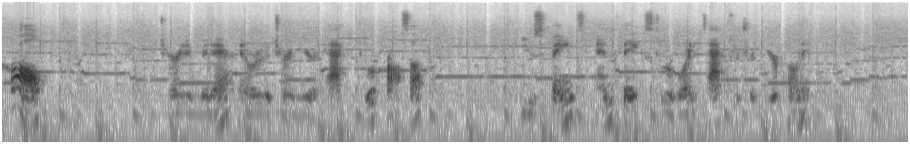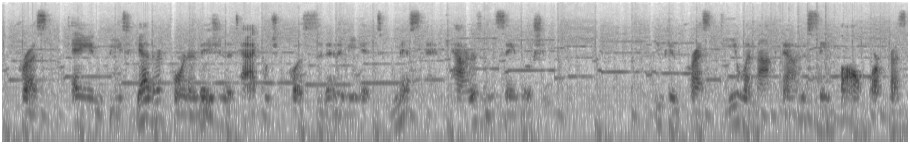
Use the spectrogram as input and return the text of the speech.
crawl, turn in midair in order to turn your attack into a cross-up, use feints and fakes to avoid attacks or trick your opponent, press A and B together for an evasion attack which causes an enemy hit to miss and counters in the same motion. You can press D when knocked down to safe fall, or press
